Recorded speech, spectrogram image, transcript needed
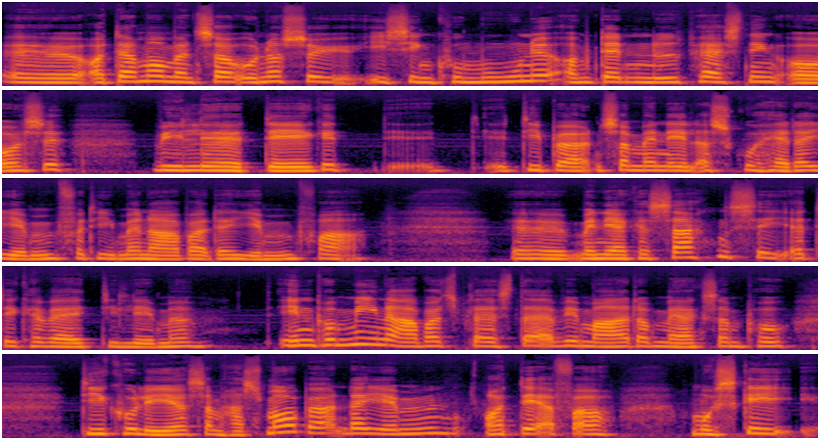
øh, og der må man så undersøge i sin kommune, om den nødpasning også ville dække øh, de børn, som man ellers skulle have derhjemme, fordi man arbejder hjemmefra. Øh, men jeg kan sagtens se, at det kan være et dilemma. Inden på min arbejdsplads, der er vi meget opmærksom på de kolleger, som har små børn derhjemme, og derfor måske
